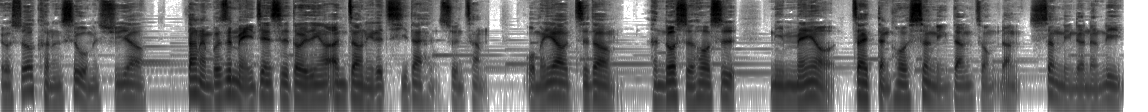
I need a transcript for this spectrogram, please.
有时候可能是我们需要，当然不是每一件事都一定要按照你的期待很顺畅。我们要知道，很多时候是你没有在等候圣灵当中，让圣灵的能力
